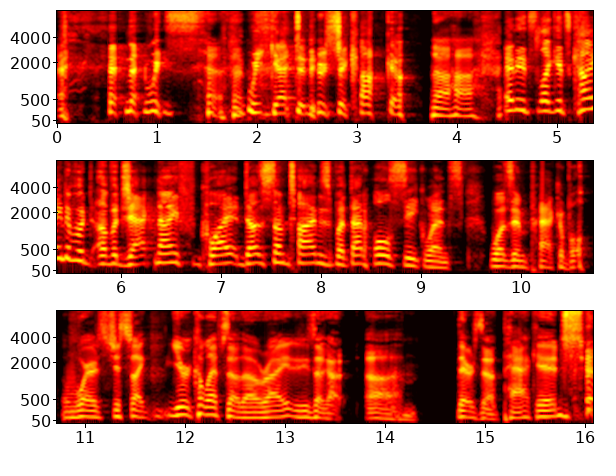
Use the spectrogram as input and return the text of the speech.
and then we we get to New Chicago. Uh-huh. And it's like it's kind of a of a jackknife quiet does sometimes, but that whole sequence was impeccable. Where it's just like you're Calypso though, right? He's like, uh, um, there's a package.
